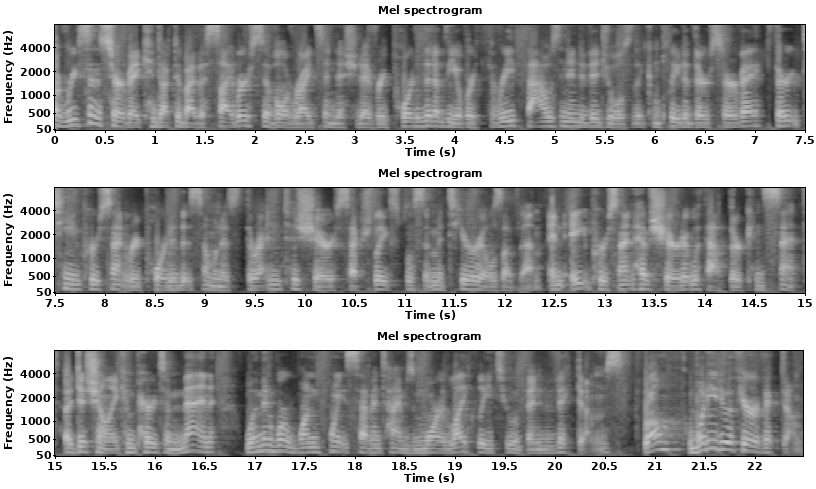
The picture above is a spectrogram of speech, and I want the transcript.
A recent survey conducted by the Cyber Civil Rights Initiative reported that of the over 3,000 individuals that completed their survey, 13% reported that someone has threatened to share sexually explicit materials of them, and 8% have shared it without their consent. Additionally, compared to men, women were 1.7 times more likely to have been victims. Well, what do you do if you're a victim?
